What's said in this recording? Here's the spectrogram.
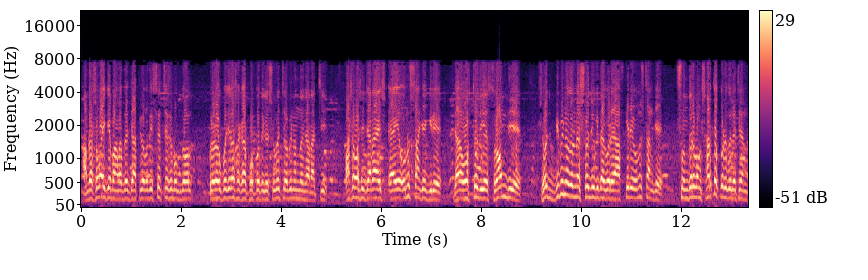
আমরা সবাইকে বাংলাদেশ জাতীয়তাবাদী স্বেচ্ছাসেবক দল, কুলাউড়া উপজেলা শাখার পক্ষ থেকে শুভেচ্ছা অভিনন্দন জানাচ্ছি। পাশাপাশি যারা এই- অনুষ্ঠানকে ঘিরে যারা অর্থ দিয়ে, শ্রম দিয়ে বিভিন্ন ধরনের সহযোগিতা করে আজকের এই অনুষ্ঠানকে সুন্দর এবং সার্থক করে তুলেছেন,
